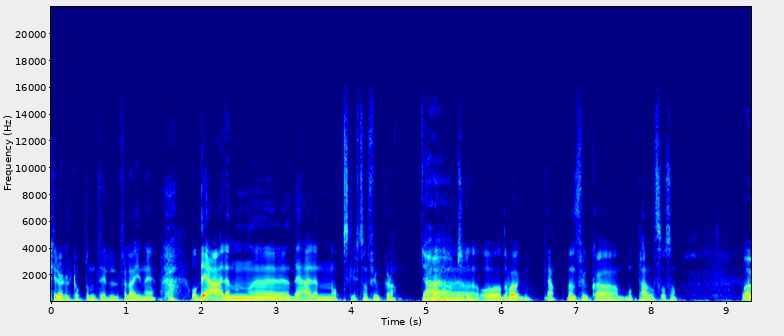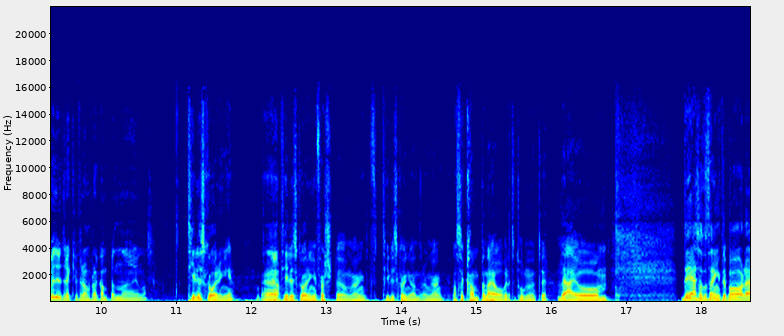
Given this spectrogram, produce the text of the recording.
krølltoppen til Fellaini. Og det er en, eh, det er en oppskrift som funker, da. Ja, ja, absolutt. Eh, og det var Ja, den funka mot Palace også. Hva vil du trekke fram fra kampen, eh, Jonas? Tidlige skåringer. Uh, Ja. Tidlig skåring i første omgang, tidlig skåring i andre omgang. Altså Kampen er jo over etter to minutter. Det er jo Det jeg satt og tenkte på, var det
